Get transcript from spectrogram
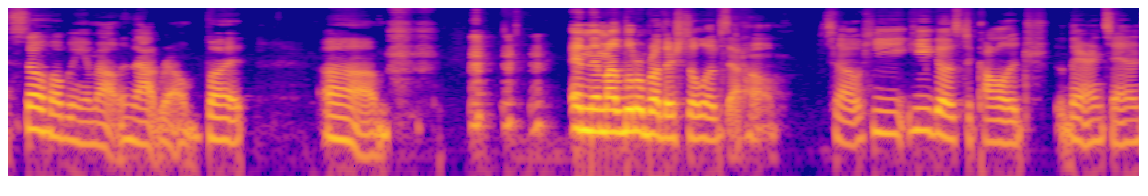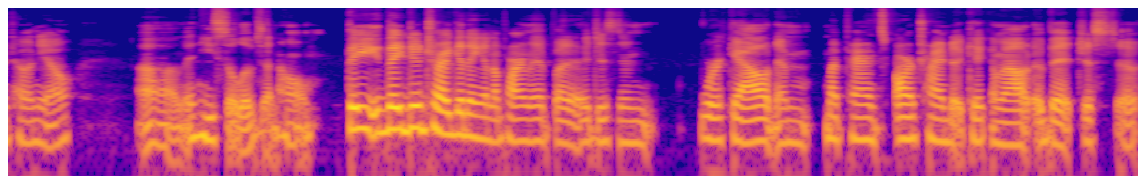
still helping him out in that realm. But um, and then my little brother still lives at home. So he he goes to college there in San Antonio, um, and he still lives at home. They they did try getting an apartment, but it just didn't work out. And my parents are trying to kick him out a bit just to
